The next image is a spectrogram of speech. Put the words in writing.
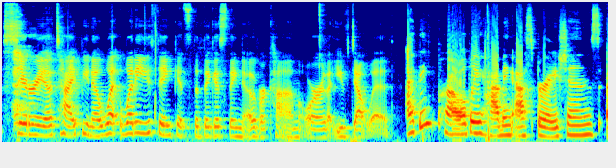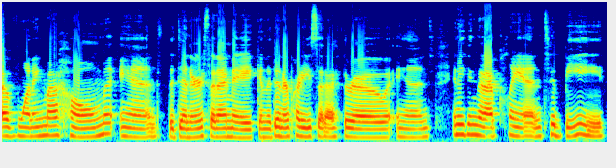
stereotype, you know, what, what do you think is the biggest thing to overcome or that you've dealt with? I think probably having aspirations of wanting my home and the dinners that I make and the dinner parties that I throw and anything that I plan to be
